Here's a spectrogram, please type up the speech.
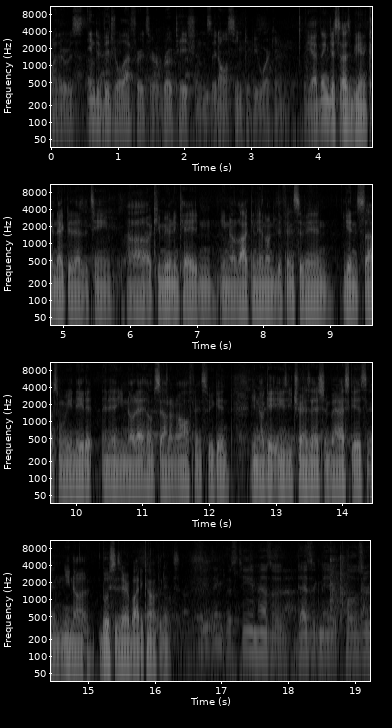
whether it was individual efforts or rotations, it all seemed to be working. Yeah, I think just us being connected as a team, uh, communicating, you know, locking in on the defensive end, getting stops when we need it, and then you know that helps out on offense. We can, you know, get easy transition baskets, and you know, boosts everybody confidence. Do you think this team has a designated closer,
